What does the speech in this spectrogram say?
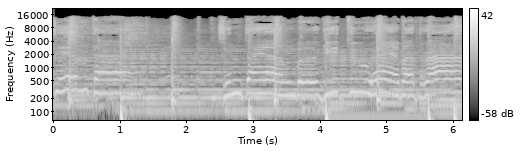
cinta. Cinta yang begitu hebat rasa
